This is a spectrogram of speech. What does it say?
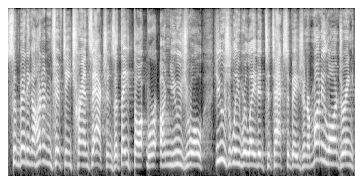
submitting 150 transactions that they thought were unusual, usually related to tax evasion or money laundering,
